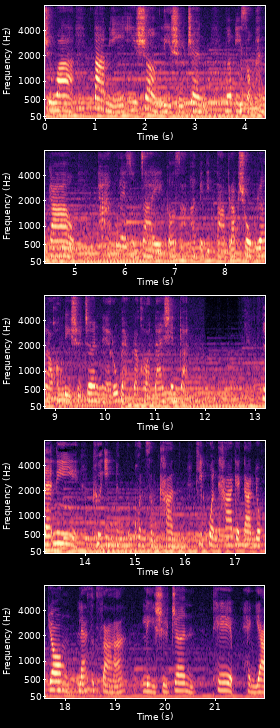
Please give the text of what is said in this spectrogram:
ชื่อว่าตาหมีอีเชิงหลี่ชือเจิ้นเมื่อปี 2009 ถ้าหากผู้ใดสนใจก็สามารถไปติดตามรับชมเรื่องราวของหลี่ชือเจิ้นในรูปแบบละครได้เช่นกัน และนี่คืออีกหนึ่งบุคคลสำคัญที่ควรค่าแก่การยกย่องและศึกษา หลี่ชือเจิ้นเทพ แห่งยา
